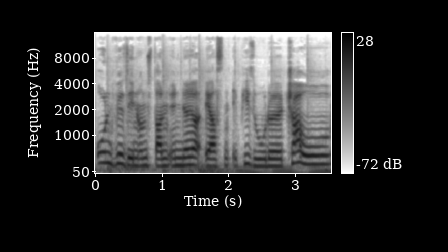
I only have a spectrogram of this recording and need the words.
Und wir sehen uns dann in der ersten Episode. Ciao!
